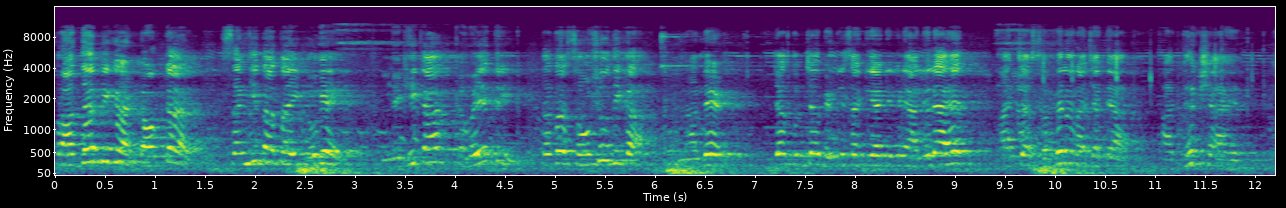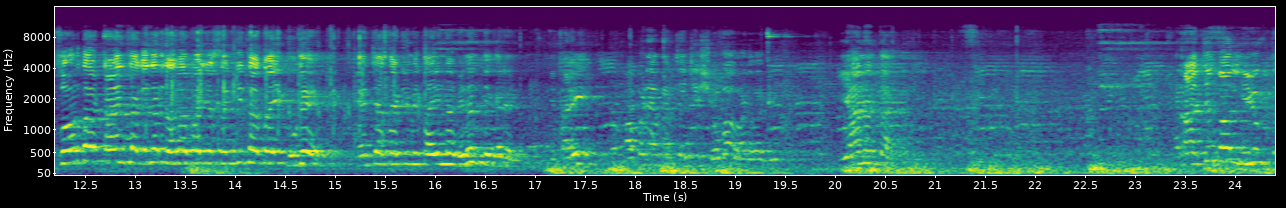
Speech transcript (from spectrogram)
प्राध्यापिका डॉक्टर संगीताताई घुगे लेखिका कवयित्री तथा संशोधिका नांदेड ज्या तुमच्या भेटीसाठी या ठिकाणी आलेल्या आहेत आजच्या संमेलनाच्या त्या अध्यक्ष आहेत. जोरदार टाळ्यांचा गजर झाला पाहिजे. संगीताताई घुगे यांच्यासाठी मी ताईंना विनंती करेन की ताई आपण या मंचाची शोभा वाढवावी. यानंतर राज्यपाल नियुक्त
